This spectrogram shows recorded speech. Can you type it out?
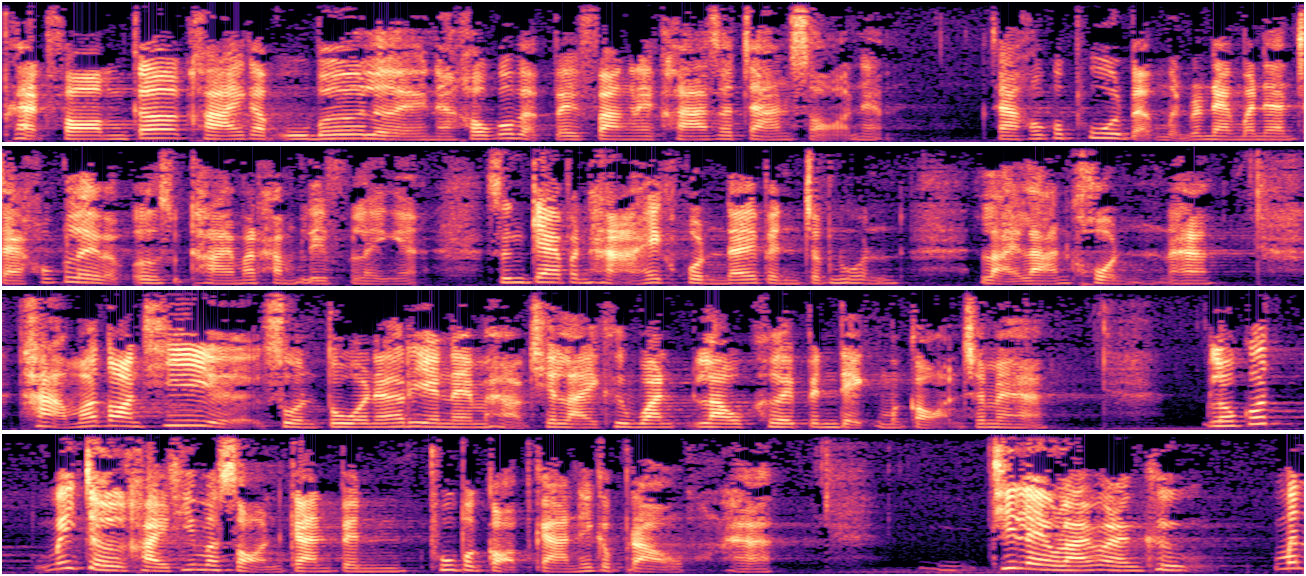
แพลตฟอร์มก็คล้ายกับ Uber เลยนะเขาก็แบบไปฟังในคลาสอาจารย์สอนเนี่ยอาจารย์เขาก็พูดแบบเหมือนแรงบันดาลใจเขาก็เลยแบบเออสุดท้ายมาทำ Lyft อะไรเงี้ยซึ่งแก้ปัญหาให้คนได้เป็นจำนวนหลายล้านคนนะคะถามว่าตอนที่ส่วนตัวนะเรียนในมหาวิทยาลัยคือวันเราเคยเป็นเด็กมาก่อนใช่ไหมคะเราก็ไม่เจอใครที่มาสอนการเป็นผู้ประกอบการให้กับเรานะคะที่เลวร้ายกว่านั้นคือ มัน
